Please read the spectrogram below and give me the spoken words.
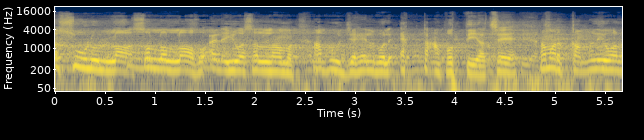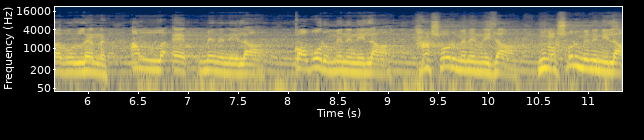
রসুল্লাহ সাল্লাহ আলহি ওয়াসাল্লাম আবু জেহেল বলে, একটা আপত্তি আছে। আমার কামলিওয়ালা বললেন, আল্লাহ এক মেনে নিলা, কবর মেনে নিলা, হাসর মেনে নিলা, নসর মেনে নিলা,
